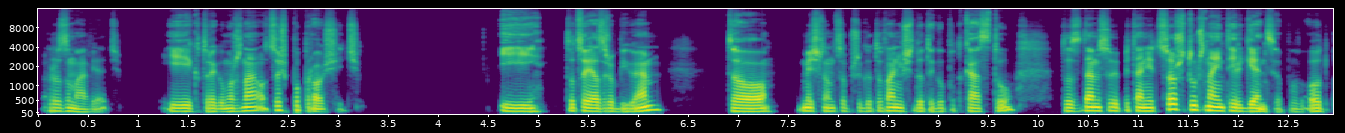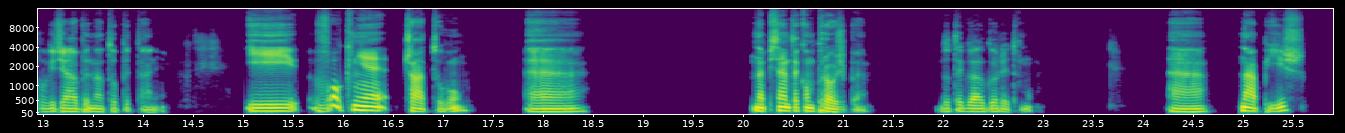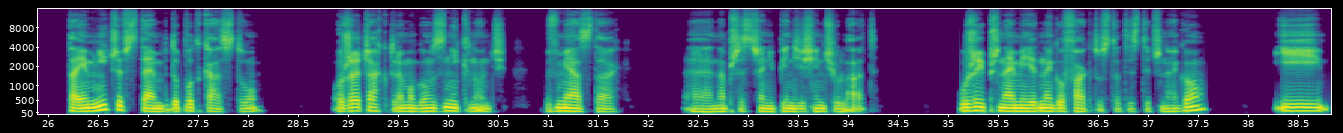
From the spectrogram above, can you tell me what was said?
rozmawiać i którego można o coś poprosić. I to, co ja zrobiłem, to myśląc o przygotowaniu się do tego podcastu, to zadałem sobie pytanie, co sztuczna inteligencja odpowiedziałaby na to pytanie. I w oknie czatu e, napisałem taką prośbę do tego algorytmu. E, napisz tajemniczy wstęp do podcastu o rzeczach, które mogą zniknąć w miastach e, na przestrzeni 50 lat. Użyj przynajmniej jednego faktu statystycznego i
